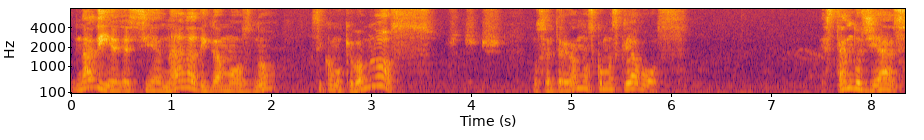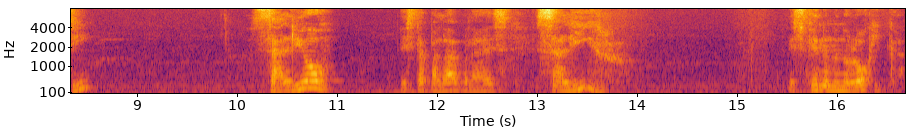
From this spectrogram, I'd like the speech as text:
nadie decía nada, digamos, ¿no? Así como que vámonos, nos entregamos como esclavos. Estando ya así, salió, esta palabra es salir, es fenomenológica.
